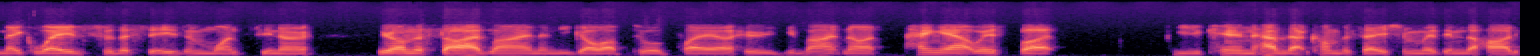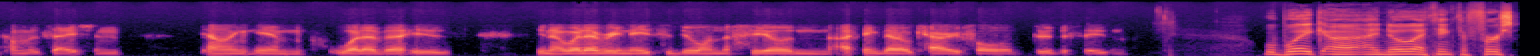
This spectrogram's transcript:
make waves for the season once you know you're on the sideline and you go up to a player who you might not hang out with, but you can have that conversation with him, the hard conversation, telling him whatever his, you know, whatever he needs to do on the field. And I think that'll carry forward through the season. Well, Blake, uh, I know I think the first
